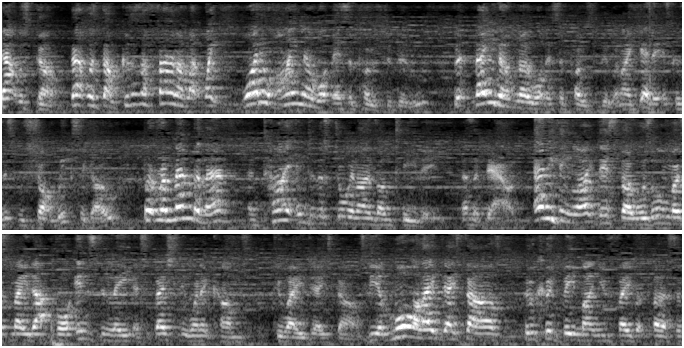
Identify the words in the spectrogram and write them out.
That was dumb. That was dumb. Because as a fan, I'm like, wait, why do I know what they're supposed to do, but they don't know what they're supposed to do? And I get it, it's because this was shot weeks ago. But remember that and tie it into the storylines on TV. That's a down. Anything like this, though, was almost made up for instantly, especially when it comes to AJ Styles. The immortal AJ Styles, who could be my new favourite person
